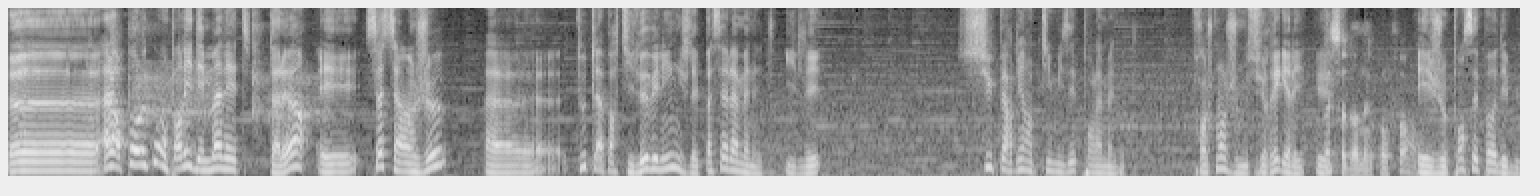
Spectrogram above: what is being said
Euh, alors pour le coup, on parlait des manettes tout à l'heure, et ça c'est un jeu, euh, toute la partie leveling, je l'ai passé à la manette. Il est super bien optimisé pour la manette. Franchement, je me suis régalé. Et Ouais, ça donne un confort. et je pensais pas au début.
